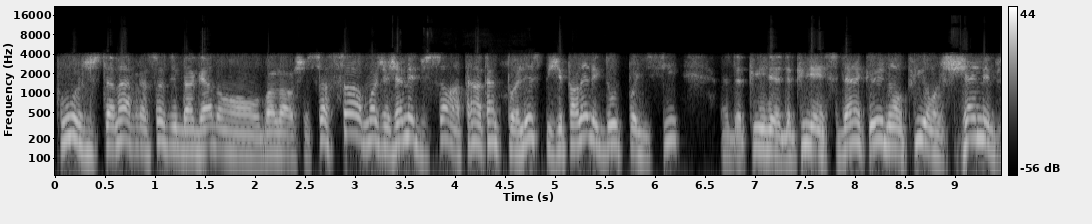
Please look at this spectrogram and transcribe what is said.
pour justement après ça dire ben, on va lâcher ça. Ça, moi, j'ai jamais vu ça en 30 ans de police, puis j'ai parlé avec d'autres policiers depuis, le- depuis l'incident, qu'eux non plus ont jamais vu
